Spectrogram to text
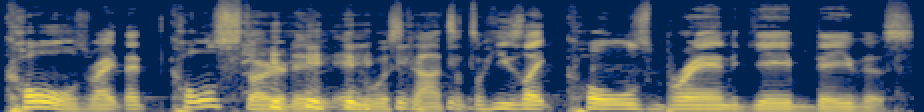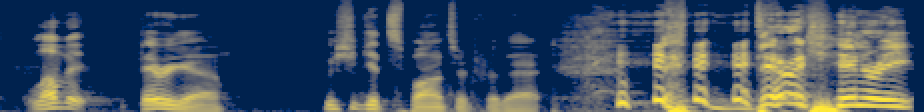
Kohl's right. That Kohl's started in, in Wisconsin, so he's like Kohl's brand Gabe Davis. Love it. There we go. We should get sponsored for that. Derrick Henry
